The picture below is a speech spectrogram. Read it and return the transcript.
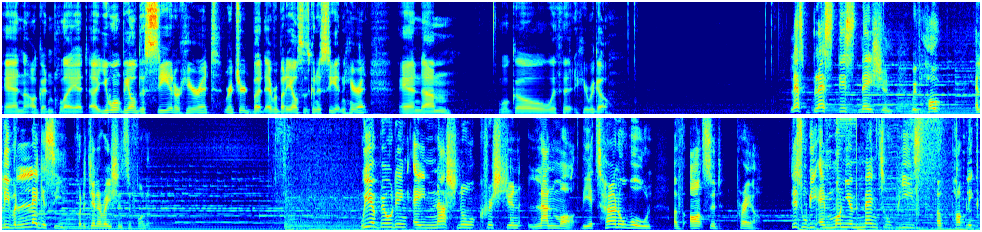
and I'll go ahead and play it. Uh, you won't be able to see it or hear it, Richard, but everybody else is going to see it and hear it, and um, we'll go with it. Here we go. Let's bless this nation with hope and leave a legacy for the generations to follow. We are building a national Christian landmark, the Eternal Wall of Answered Prayer. This will be a monumental piece of public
